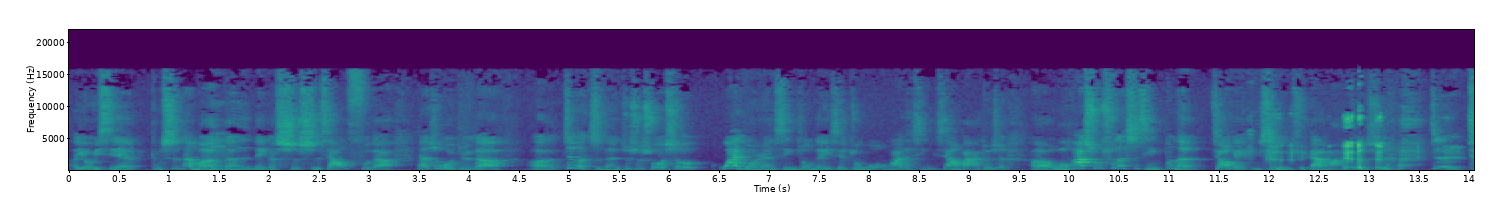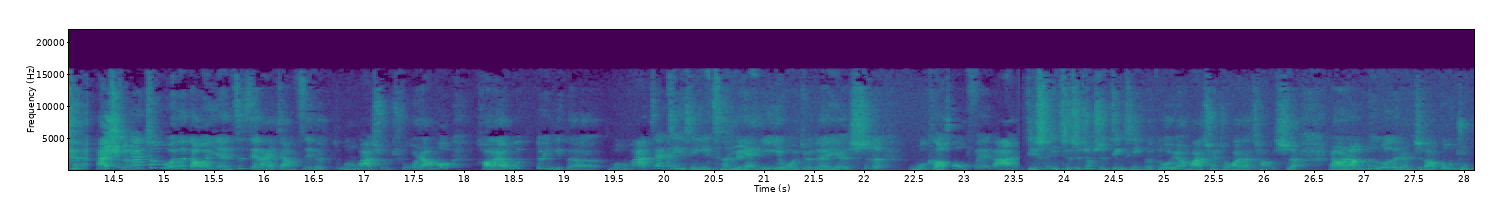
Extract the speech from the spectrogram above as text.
呃有一些不是那么跟那个史实相符的，但是我觉得。呃，这个只能就是说是外国人心中的一些中国文化的形象吧，就是呃文化输出的事情不能交给迪士尼去干嘛，就是这这还是应该中国的导演自己来讲自己的文化输出，然后好莱坞对你的文化再进行一层演绎，我觉得也是无可厚非吧。迪士尼其实就是进行一个多元化、全球化的尝试，然后让更多的人知道公主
